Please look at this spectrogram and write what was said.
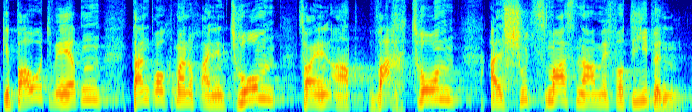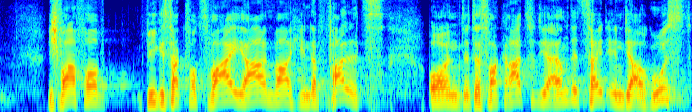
gebaut werden. Dann braucht man noch einen Turm, so eine Art Wachturm als Schutzmaßnahme vor Dieben. Ich war vor, wie gesagt, vor zwei Jahren war ich in der Pfalz und das war gerade zu der Erntezeit Ende August.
